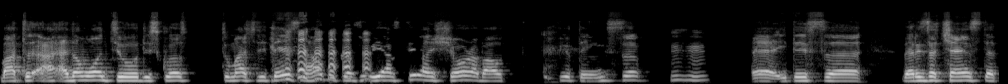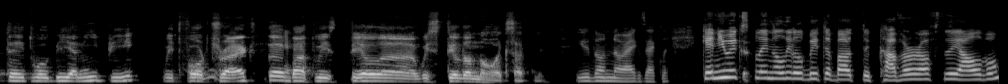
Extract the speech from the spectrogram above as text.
but I, I, don't want to disclose too much details now because we are still unsure about a few things. Mm-hmm. Uh, it is uh, there is a chance that it will be an EP with four oh, tracks, uh, but we still uh, we still don't know exactly. You don't know exactly. Can you explain a little bit about the cover of the album?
